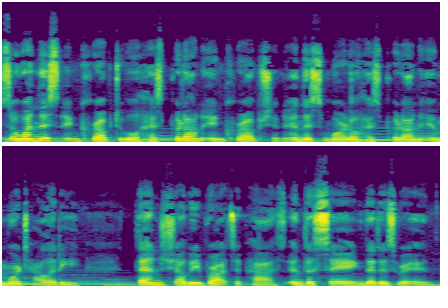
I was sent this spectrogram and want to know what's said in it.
So when this incorruptible has put on incorruption, and this mortal has put on immortality, then shall be brought to pass in the saying that is written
